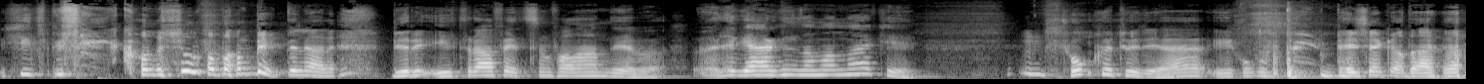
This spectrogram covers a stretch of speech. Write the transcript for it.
hiçbir şey konuşulmadan bekleniyor hani biri itiraf etsin falan diye böyle. öyle gergin zamanlar ki. Çok kötüydü ya. İlkokul 5'e kadar ya.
